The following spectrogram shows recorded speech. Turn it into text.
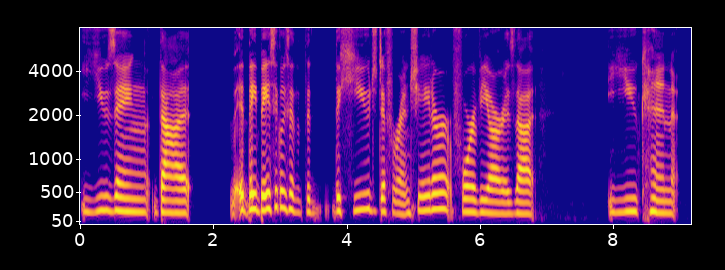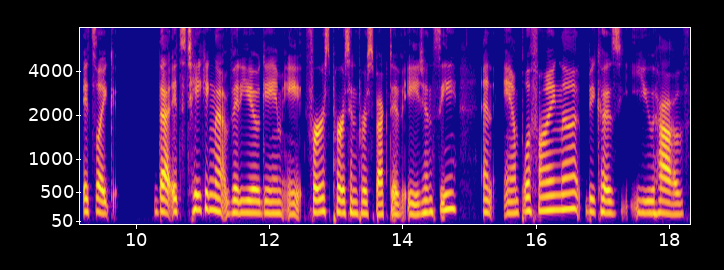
using that, it, they basically say that the, the huge differentiator for VR is that you can, it's like, that it's taking that video game a first person perspective agency and amplifying that because you have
